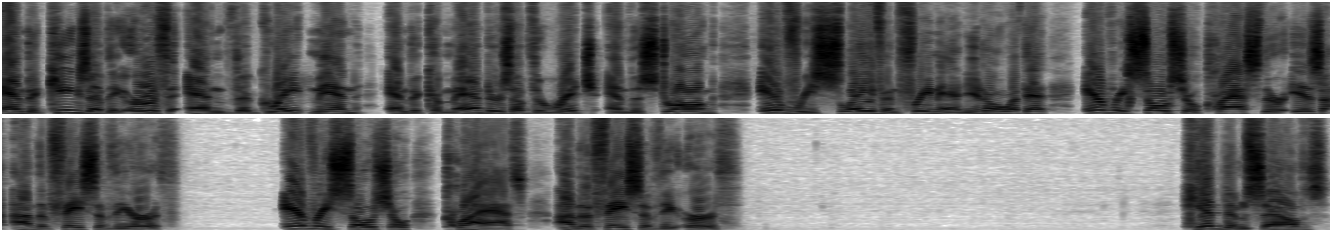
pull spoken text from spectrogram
and the kings of the earth, and the great men, and the commanders of the rich and the strong, every slave and free man. You know what that? Every social class there is on the face of the earth. Every social class on the face of the earth hid themselves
